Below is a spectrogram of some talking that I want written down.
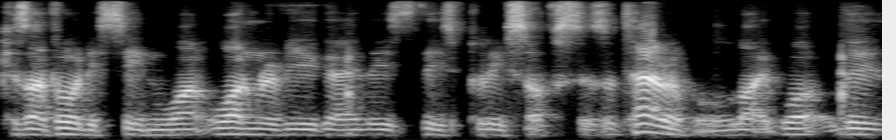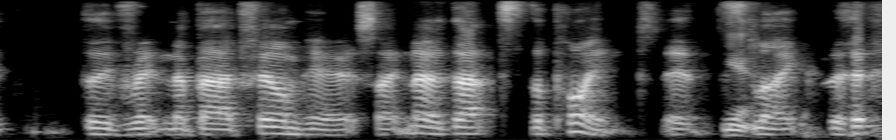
Because I've already seen one one review going, these these police officers are terrible. Like what they they've written a bad film here. It's like no, that's the point. It's Yeah. like the,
